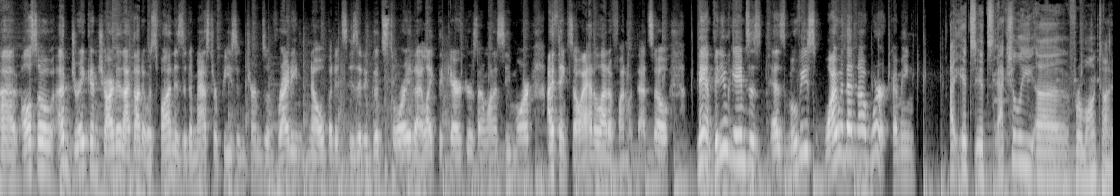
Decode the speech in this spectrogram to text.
uh, also, I'm Drake Uncharted. I thought it was fun. Is it a masterpiece in terms of writing? No, but it's is it a good story that I like the characters? I want to see more. I think so. I had a lot of fun with that. So, man, video games as as movies. Why would that not work? I mean, I, it's it's actually uh, for a long time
